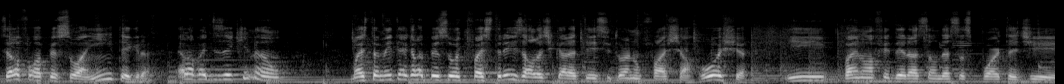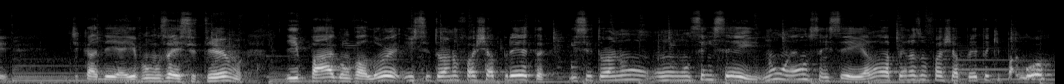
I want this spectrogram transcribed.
se ela for uma pessoa íntegra, ela vai dizer que não. Mas também tem aquela pessoa que faz três aulas de karatê e se torna um faixa roxa e vai numa federação dessas portas de, de cadeia aí, vamos usar esse termo, e paga um valor e se torna um faixa preta e se torna um, um, um sensei. Não é um sensei, ela é apenas um faixa preta que pagou.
